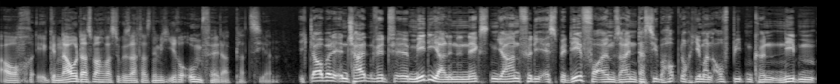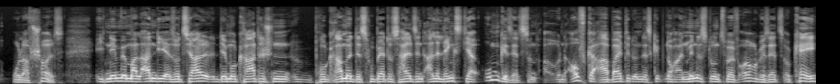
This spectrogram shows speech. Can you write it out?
auch genau das machen, was du gesagt hast, nämlich ihre Umfelder platzieren. Ich glaube, entscheidend wird äh, medial in den nächsten Jahren für die SPD vor allem sein, dass sie überhaupt noch jemanden aufbieten können neben Olaf Scholz. Ich nehme mal an, die sozialdemokratischen äh, Programme des Hubertus Heil sind alle längst ja umgesetzt und, und aufgearbeitet und es gibt noch ein Mindestlohn 12-Euro-Gesetz, okay.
